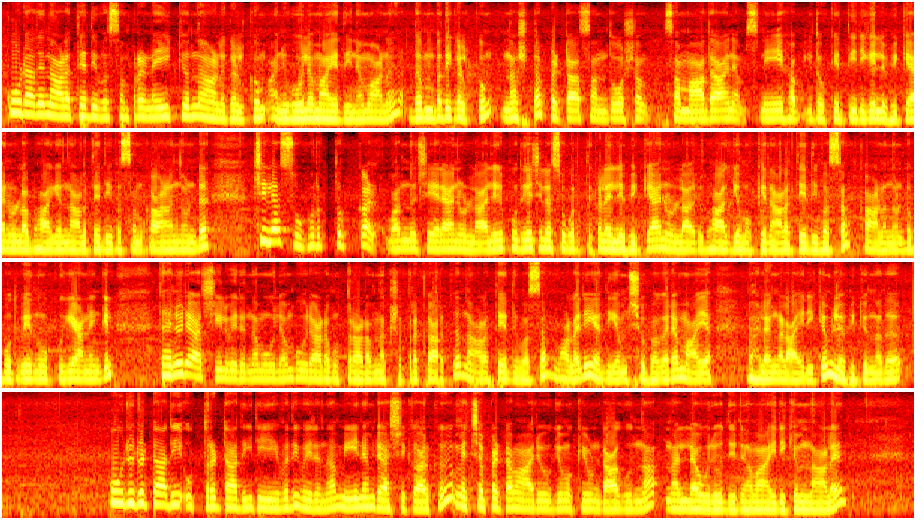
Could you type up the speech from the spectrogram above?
കൂടാതെ നാളത്തെ ദിവസം പ്രണയിക്കുന്ന ആളുകൾക്കും അനുകൂലമായ ദിനമാണ്. ദമ്പതികൾക്കും നഷ്ടപ്പെട്ട സന്തോഷം സമാധാനം സ്നേഹം ഇതൊക്കെ തിരികെ ലഭിക്കാനുള്ള ഭാഗ്യം നാളത്തെ ദിവസം കാണുന്നുണ്ട്. ചില സുഹൃത്തുക്കൾ വന്നു ചേരാനുള്ള അല്ലെങ്കിൽ പുതിയ ചില സുഹൃത്തുക്കളെ ലഭിക്കാനുള്ള ഒരു ഭാഗ്യമൊക്കെ നാളത്തെ ദിവസം കാണുന്നുണ്ട്. പൊതുവെ നോക്കുകയാണെങ്കിൽ ധനുരാശിയിൽ വരുന്ന മൂലം പൂരാടം ഉത്രാടം നക്ഷത്രക്കാർക്ക് നാളത്തെ ദിവസം വളരെയധികം ശുഭകരമായ ഫലങ്ങളായിരിക്കും ലഭിക്കുന്നത്. പൂരുരുട്ടാതി ഉത്രട്ടാതി രേവതി വരുന്ന മീനം രാശിക്കാർക്ക് മെച്ചപ്പെട്ട ആരോഗ്യമൊക്കെ ഉണ്ടാകുന്ന നല്ല ഒരു ദിനമായിരിക്കും നാളെ.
